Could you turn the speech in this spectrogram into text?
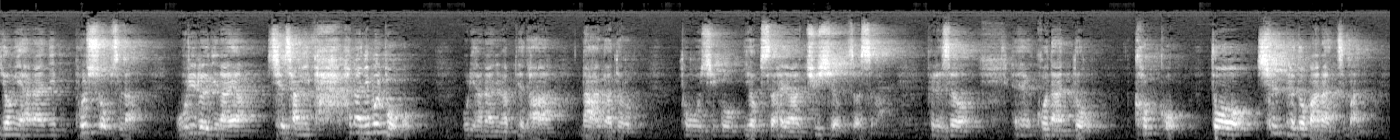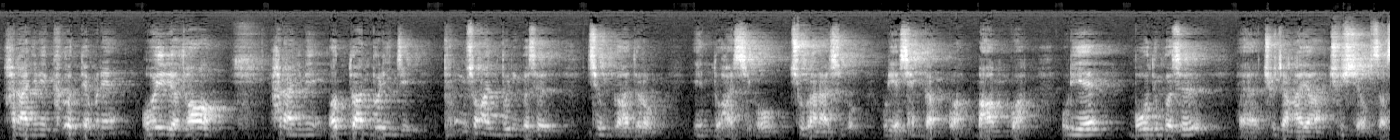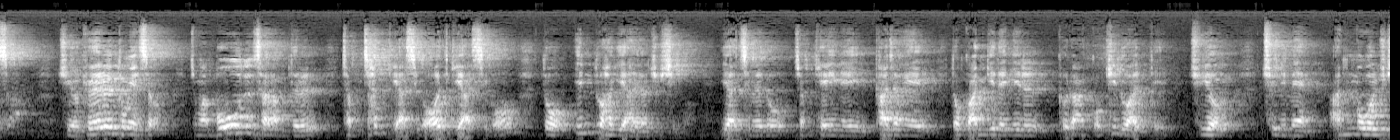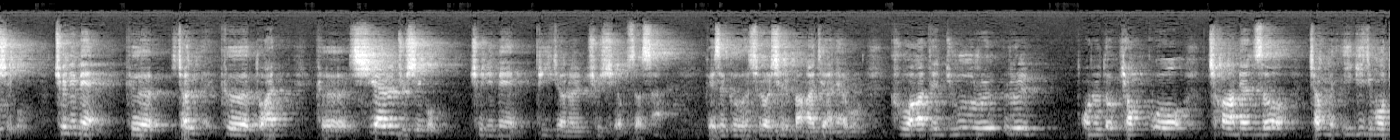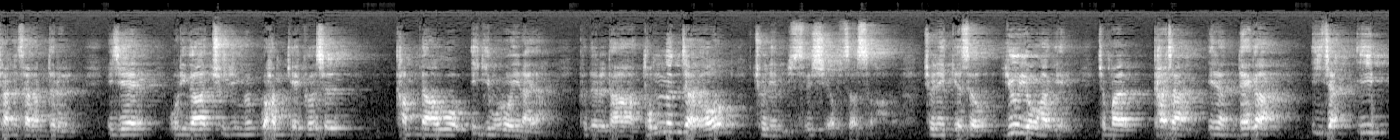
영의 하나님 볼 수 없으나 우리를 인하여 세상이 다 하나님을 보고 우리 하나님 앞에 다 나아가도록 도우시고 역사하여 주시옵소서. 그래서 에, 고난도 컸고 또 실패도 많았지만 하나님이 그것 때문에 오히려 더 하나님이 어떠한 분인지 풍성한 분인 것을 증거하도록 인도하시고 주관하시고 우리의 생각과 마음과 우리의 모든 것을 에, 주장하여 주시옵소서. 주여 교회를 통해서 정말 모든 사람들을 참 찾게 하시고 얻게 하시고 또 인도하게 하여 주시고 이 아침에도 좀 개인의 일, 가정의 일, 또 관계된 일을 끌어안고 기도할 때 주여 주님의 안목을 주시고 주님의 그 전 그 또한 그 시야를 주시고 주님의 비전을 주시옵소서. 그래서 그것으로 실망하지 아니하고 그와 같은 유를 오늘도 겪고 처하면서 정말 이기지 못하는 사람들을 이제 우리가 주님과 함께 그것을 감당하고 이김으로 인하여 그들을 다 돕는 자로 주님 쓰시옵소서. 주님께서 유용하게 정말 가장 이는 내가 이자 이,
